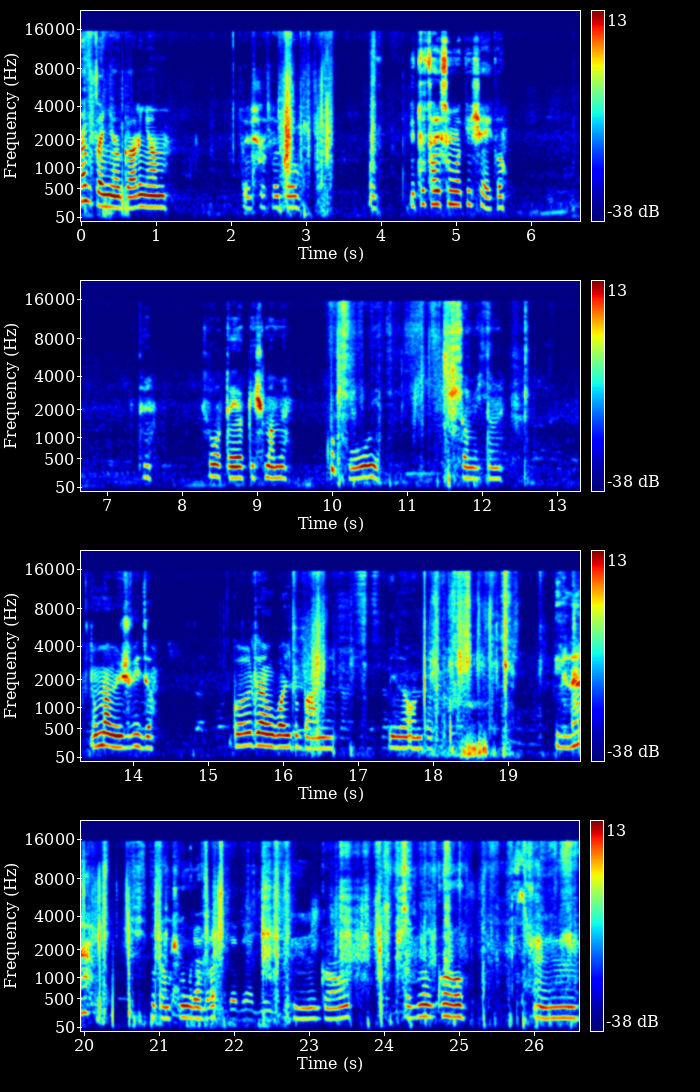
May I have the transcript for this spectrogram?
Ja tutaj nie ogarniam. To jest takiego... O, i tutaj są jakieś jajka. Ty, złote jakieś mamy. Kupuję. Co mi tam... No mamy, już widzę. Golden White Bunny. Ile on tak? Ile? No tam musimy go nazwać. Mm, Go. Wezmę go. Mm,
